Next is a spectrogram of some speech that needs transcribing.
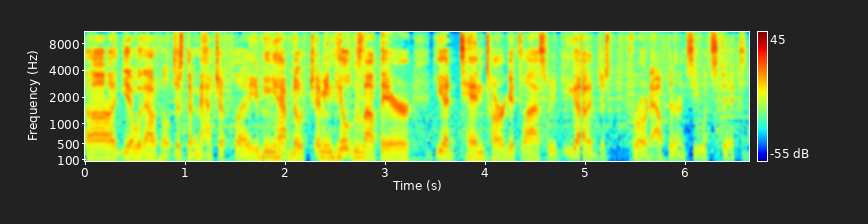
Uh, yeah, without Hilton. Just a matchup play. I mean, you have no. I mean, Hilton's not there. He had ten targets last week. You got to just throw it out there and see what sticks.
